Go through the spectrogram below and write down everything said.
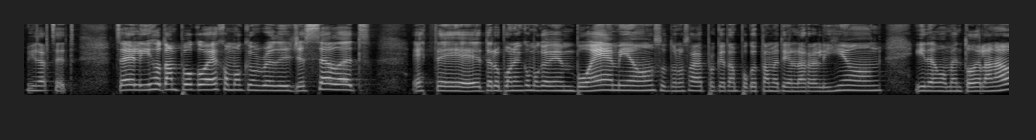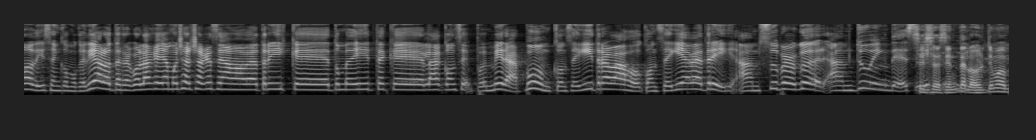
Y that's it. O sea, el hijo tampoco es como que un religious zealot. Este, te lo ponen como que bien bohemio, o tú no sabes por qué tampoco está metido en la religión. Y de momento de la nada dicen como que, diablo, ¿te recuerdas aquella muchacha que se llama Beatriz que tú me dijiste que la conseguí? Pues mira, boom, conseguí trabajo, conseguí a Beatriz. I'm super good, I'm doing this. Sí, se siente los últimos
